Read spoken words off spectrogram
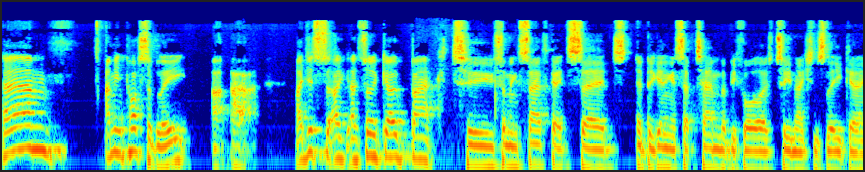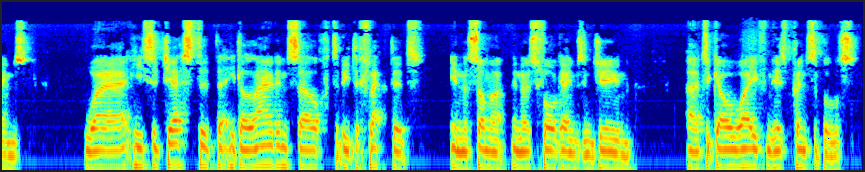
Um, I mean, possibly. I, I, I just I, I, sort of go back to something Southgate said at the beginning of September before those two Nations League games where he suggested that he'd allowed himself to be deflected in the summer in those four games in June uh, to go away from his principles.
